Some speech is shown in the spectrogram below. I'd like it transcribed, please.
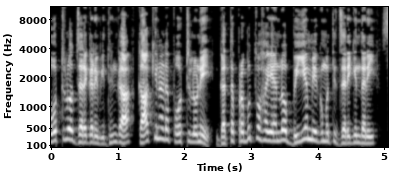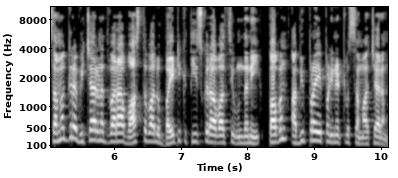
పోర్టులో జరగని విధంగా కాకినాడ పోర్టులోనే గత ప్రభుత్వ హయాంలో బియ్యం ఎగుమతి జరిగిందని సమగ్ర విచారణ ద్వారా వాస్తవాలు బయటికి తీసుకురావాల్సి ఉందని పవన్ అభిప్రాయపడినట్లు సమాచారం.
